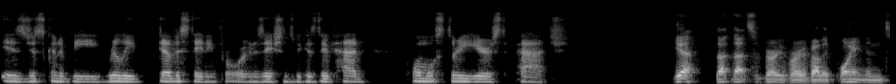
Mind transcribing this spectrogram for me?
is just going to be really devastating for organizations because they've had almost three years to patch. Yeah, that, that's a very, very valid point. And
